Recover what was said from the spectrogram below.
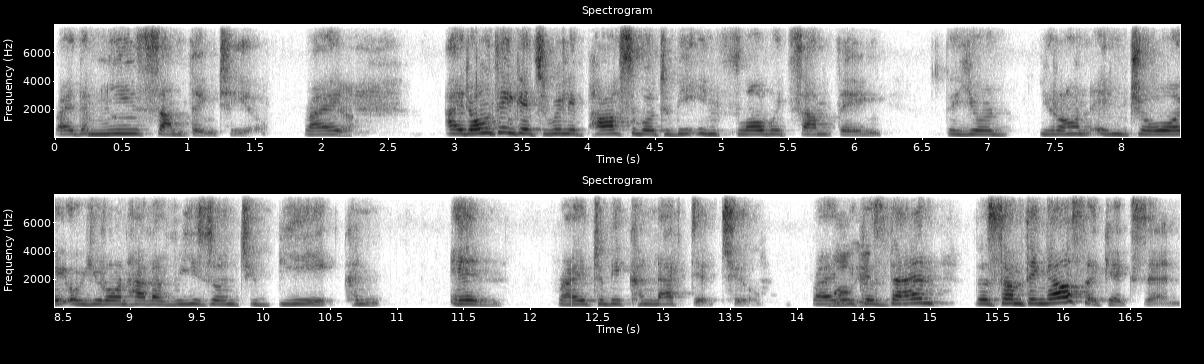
right? That means something to you right? Yeah. i don't think it's really possible to be in flow with something you're you don't enjoy or you don't have a reason to be con- in right to be connected to right? Well, because it, then there's something else that kicks in,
